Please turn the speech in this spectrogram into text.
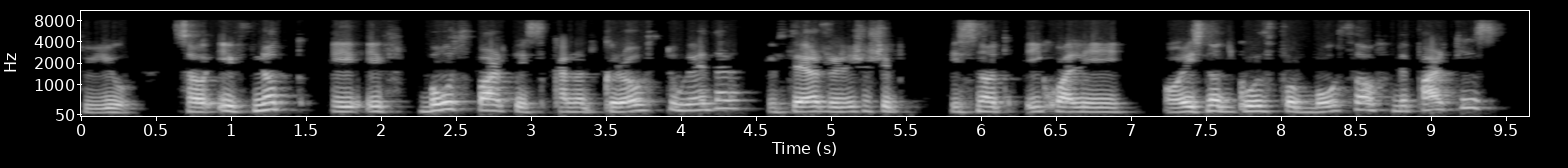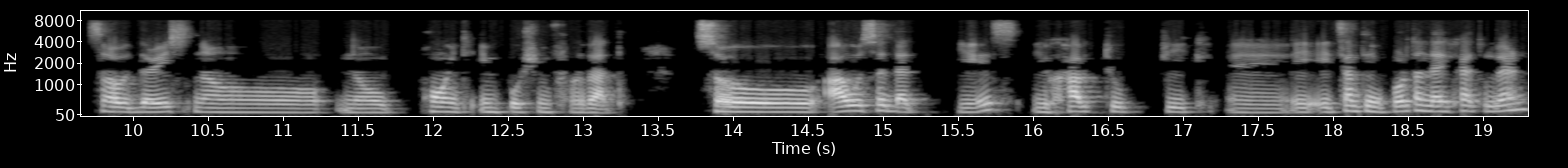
to you. So if not, if both parties cannot grow together, if their relationship is not equally or is not good for both of the parties, so there is no, no point in pushing for that. So I would say that yes, you have to pick, uh, it's something important that you have to learn,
